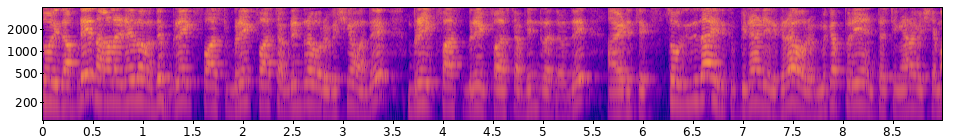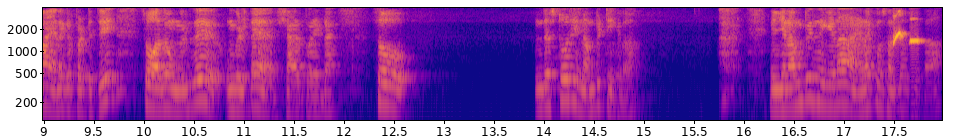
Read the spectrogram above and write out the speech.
ஸோ இது அப்படியே நாளடைவில் வந்து பிரேக் ஃபாஸ்ட் பிரேக் ஃபாஸ்ட் அப்படின்ற ஒரு விஷயம் வந்து பிரேக் ஃபாஸ்ட் பிரேக் ஃபாஸ்ட் அப்படின்றது வந்து ஆயிடுச்சு. ஸோ இதுதான் இதுக்கு பின்னாடி இருக்கிற ஒரு மிகப்பெரிய இன்ட்ரெஸ்டிங்கான விஷயமா எனக்கு பட்டுச்சு. ஸோ அது உங்களுக்கு உங்கள்கிட்ட ஷேர் பண்ணிட்டேன். ஸோ இந்த ஸ்டோரி நம்பிட்டீங்களா? நீங்கள் நம்பியிருந்தீங்கன்னா எனக்கும் சந்தோஷம் தான்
